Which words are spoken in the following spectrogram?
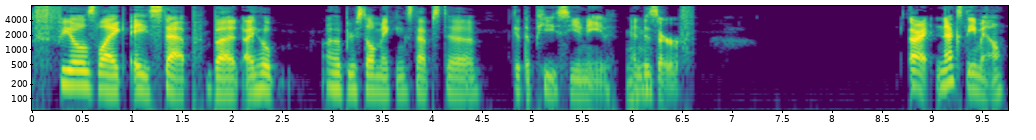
feels like a step, but I hope I hope you're still making steps to get the peace you need and deserve. All right, next email.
